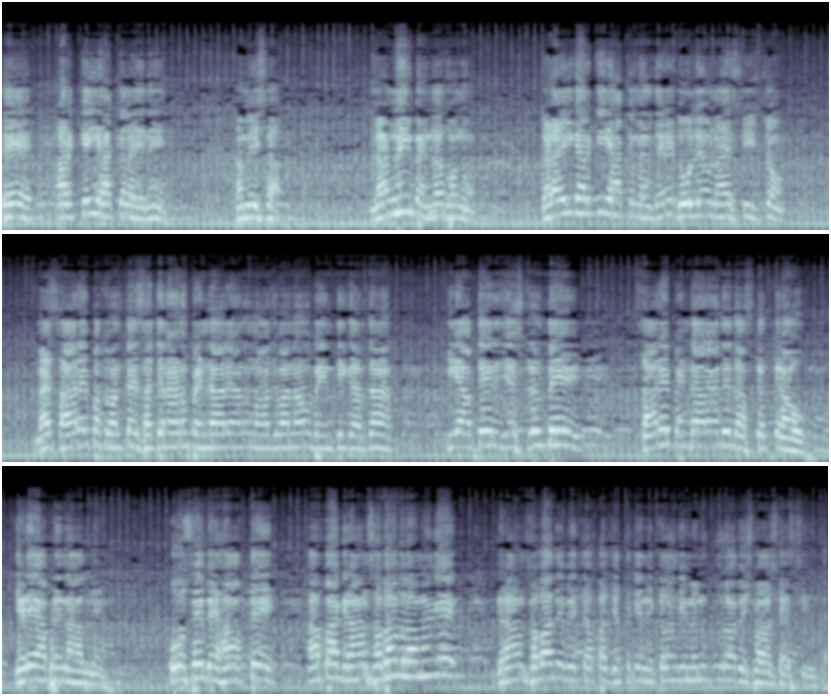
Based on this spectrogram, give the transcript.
ਤੇ ਅੜਕੇ ਹੀ ਹੱਕ ਲਏ ਨੇ, ਹਮੇਸ਼ਾ। ਲੜਨਾ ਹੀ ਪੈਂਦਾ ਤੁਹਾਨੂੰ। ਲੜਾਈ ਕਰਕੇ ਹੀ ਹੱਕ ਮਿਲਦੇ ਨੇ ਡੋਲਿਓ ਨਾ ਇਸ ਚੀਜ਼ ਚੋਂ। ਮੈਂ ਸਾਰੇ ਪਤਵੰਤੇ ਸੱਜਣਾਂ ਨੂੰ, ਪਿੰਡ ਵਾਲਿਆਂ ਨੂੰ, ਨੌਜਵਾਨਾਂ ਨੂੰ ਬੇਨਤੀ ਕਰਦਾ ਕਿ ਆਪਦੇ ਰਜਿਸਟਰ ਤੇ ਸਾਰੇ ਪਿੰਡ ਵਾਲਿਆਂ ਦੇ ਦਸਤਖਤ ਕਰਾਓ, ਜਿਹੜੇ ਆਪਣੇ ਨਾਲ ਨੇ। ਉਸੇ ਬਿਹਾਫ ਤੇ ਆਪਾਂ ਗ੍ਰਾਮ ਸਭਾ ਬੁਲਾਵਾਂਗੇ। ਗ੍ਰਾਮ ਸਭਾ ਦੇ ਵਿੱਚ ਆਪਾਂ ਜਿੱਤ ਕੇ ਨਿਕਲਾਂਗੇ। ਮੈਨੂੰ ਪੂਰਾ ਵਿਸ਼ਵਾਸ ਹੈ ਇਸ ਚੀਜ਼ ਦਾ।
